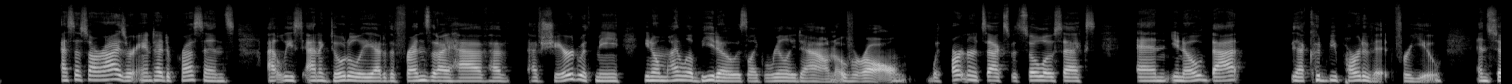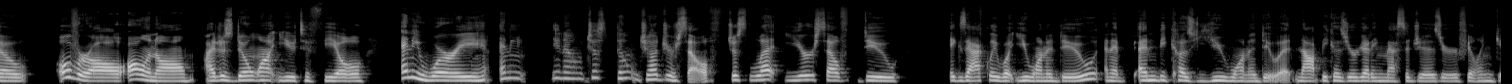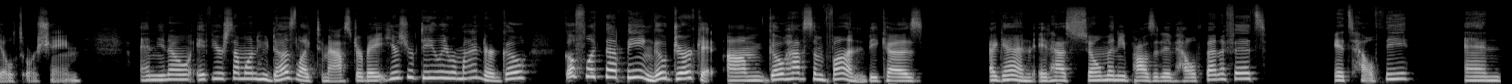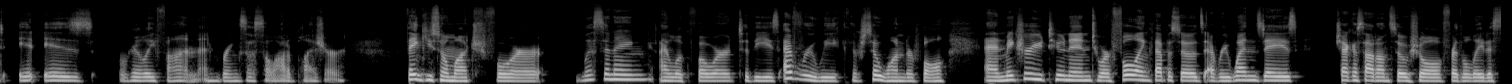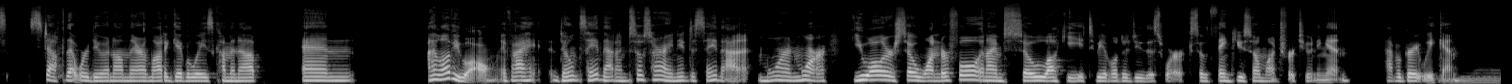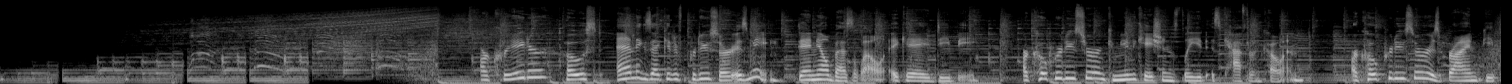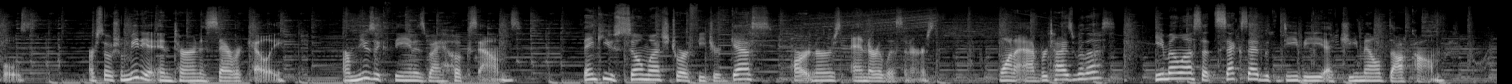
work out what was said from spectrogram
SSRIs or antidepressants, at least anecdotally out of the friends that I have have have shared with me, you know, my libido is like really down overall with partnered sex, with solo sex, and you know, that that could be part of it for you. And so overall, all in all, I just don't want you to feel any worry, any, you know, just don't judge yourself. Just let yourself do exactly what you want to do and it, and because you want to do it, not because you're getting messages or you're feeling guilt or shame. And you know, if you're someone who does like to masturbate, here's your daily reminder. Go go flick that bean, go jerk it. Um go have some fun because again, it has so many positive health benefits. It's healthy and it is really fun and brings us a lot of pleasure. Thank you so much for listening. I look forward to these every week. They're so wonderful. And make sure you tune in to our full length episodes every Wednesdays. Check us out on social for the latest stuff that we're doing on there. A lot of giveaways coming up. And I love you all. If I don't say that, I'm so sorry. I need to say that more and more. You all are so wonderful, and I'm so lucky to be able to do this work. So thank you so much for tuning in. Have a great weekend. Our creator, host, and executive producer is me, Danielle Bezalel, aka DB. Our co producer and communications lead is Katherine Cohen. Our co producer is Brian Peoples. Our social media intern is Sarah Kelly. Our music theme is by Hook Sounds. Thank you so much to our featured guests, partners, and our listeners. Want to advertise with us? Email us at sexedwithdb at gmail.com.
